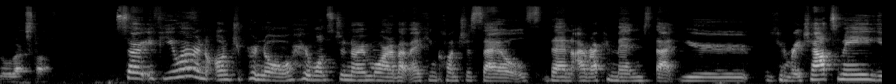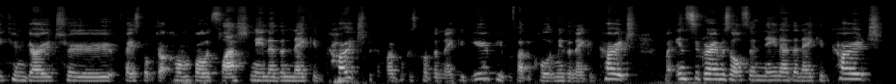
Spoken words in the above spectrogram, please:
all that stuff. So, if you are an entrepreneur who wants to know more about making conscious sales, then I recommend that you you can reach out to me. You can go to facebook.com forward slash Nina the Naked Coach because my book is called The Naked You. People started calling me the Naked Coach. My Instagram is also Nina the Naked Coach.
